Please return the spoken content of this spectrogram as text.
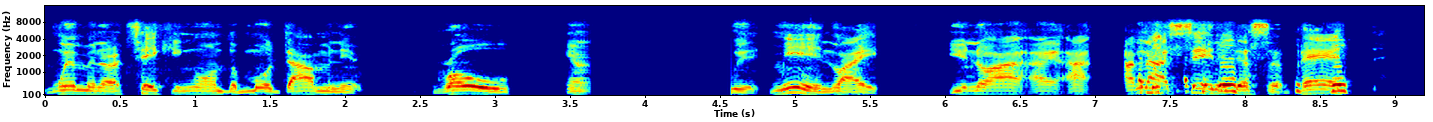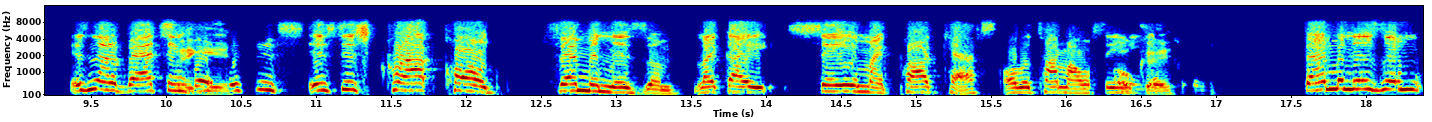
women are taking on the more dominant role in, with men. Like, you know, I, I, I I'm not saying that that's a bad. It's not a bad thing, but it's this, it's this crap called feminism. Like I say in my podcast all the time, I was saying okay. Feminism,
